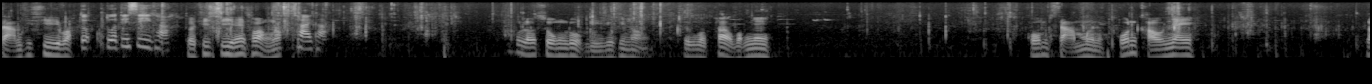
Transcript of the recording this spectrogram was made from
สามที่สี่บ่ตัวตัวที่สี่ค่ะ ตัวที่สี่ในท้องเนาะใช่ค่ะ พวกเราทรงลูกดีอยู่พี่น้องคือบอกข้าวบอกไงโคมสามมือนี่โคนเขาไงล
